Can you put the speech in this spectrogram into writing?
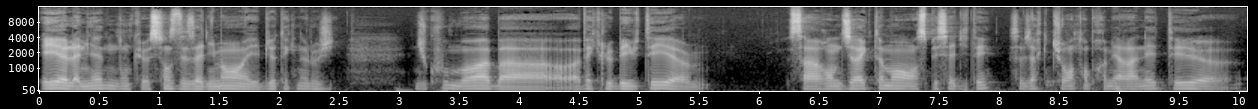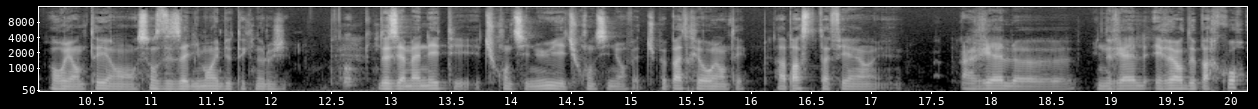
Et euh, la mienne, donc euh, sciences des aliments et biotechnologie. Du coup, moi, bah, avec le BUT, euh, ça rentre directement en spécialité. Ça veut dire que tu rentres en première année, tu es orienté en sciences des aliments et biotechnologie. Deuxième année, t'es- tu continues et tu continues en fait. Tu peux pas te réorienter. À part si tu as fait un, un réel, une réelle erreur de parcours.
